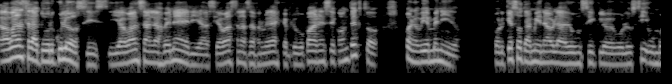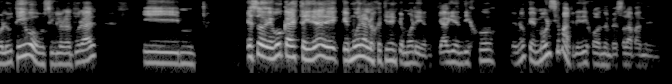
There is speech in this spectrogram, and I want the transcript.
avanza la tuberculosis y avanzan las venerias y avanzan las enfermedades que preocupaban en ese contexto, bueno, bienvenido porque eso también habla de un ciclo evolutivo, un ciclo natural, y eso evoca esta idea de que mueran los que tienen que morir, que alguien dijo, ¿no? que Mauricio Macri dijo cuando empezó la pandemia.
